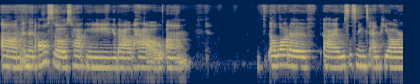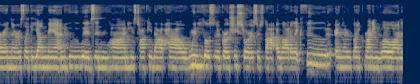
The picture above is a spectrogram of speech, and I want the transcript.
Um, and then also, I was talking about how um, a lot of I was listening to NPR, and there was like a young man who lives in Wuhan. He was talking about how when he goes to the grocery stores, there's not a lot of like food, and they're like running low on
